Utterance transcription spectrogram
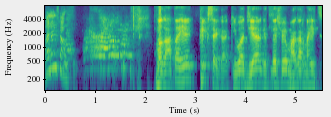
म्हणून सांगते. मग आता हे फिक्स आहे का? किंवा जी आर घेतल्याशिवाय माघार नाहीच?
